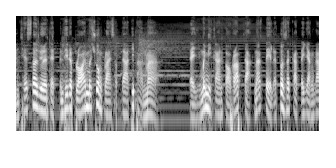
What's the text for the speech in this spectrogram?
นเชสเตอร์ยูไนเต็ดเป็นที่เรียบร้อยเมื่อช่วงปลายสัปดาห์ที่ผ่านมา แต่ยังไม่มีการตอบรับจากนักเตะและต้นสังกัดแต่อย่างใด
